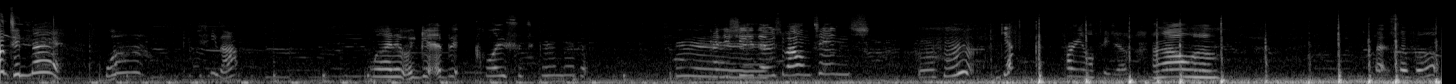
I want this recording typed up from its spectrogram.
mountain there! Wow! Can you see that? Why don't we get a bit closer to Grandmother? Can you see those mountains? Mm-hmm. Yep. Very lovely, Joe. And now, um, let's have a look.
